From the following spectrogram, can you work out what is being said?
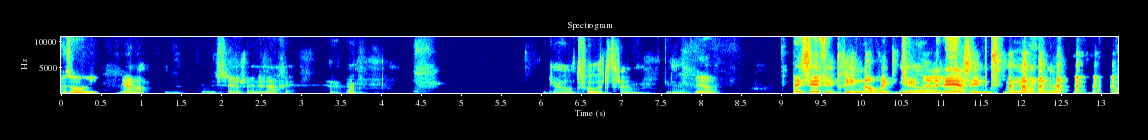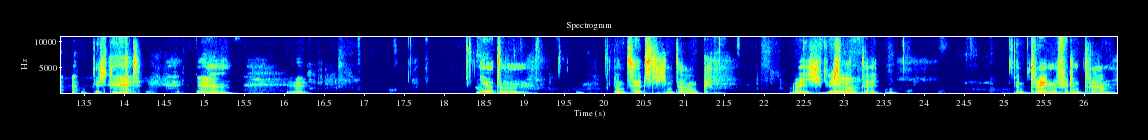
Also ja, sehr schöne Sache. Ja. Gehaltvoller Traum. Ja. ja. Da ist sehr viel drin, auch wenn die Tüten ja. alle leer sind. Ja, genau. Bestimmt. Ja. ja. Ja, dann ganz herzlichen Dank euch fürs ja. Mitdeuten. Dem Träumer für den Traum.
